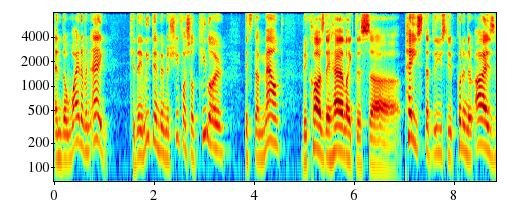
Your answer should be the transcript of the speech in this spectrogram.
and the white of an egg it's the amount because they had like this uh, paste that they used to put in their eyes,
